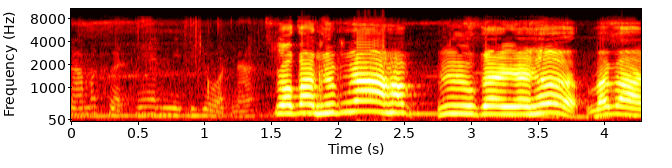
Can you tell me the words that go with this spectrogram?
น้ำมะเขือเทศมีประโยชน์นะ เจอกันคลิปหน้าครับดูกันเลยเถอะบ๊ายบาย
